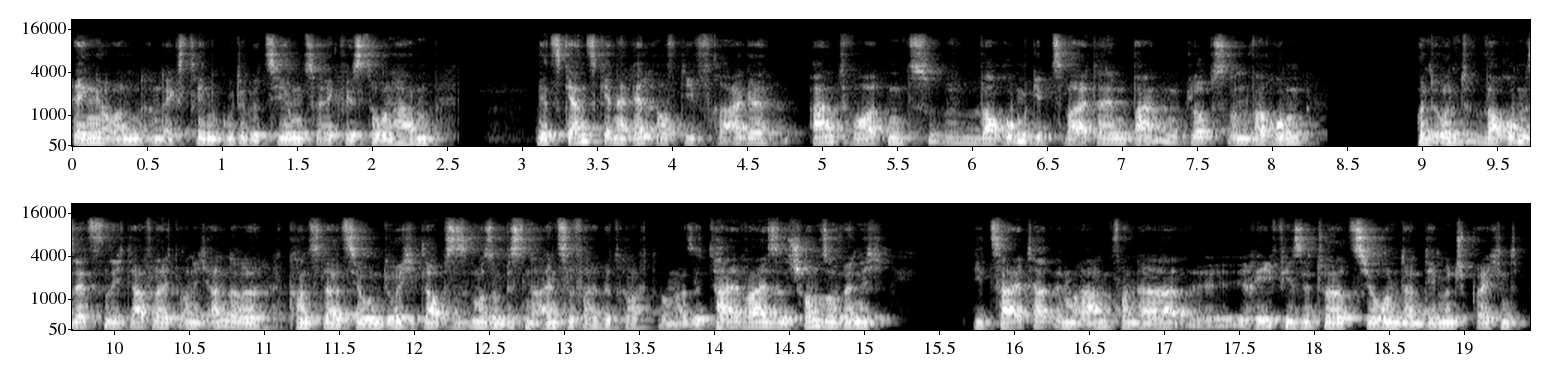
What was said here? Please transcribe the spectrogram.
enge und eine extrem gute Beziehung zu Equistone haben. Jetzt ganz generell auf die Frage antwortend, warum gibt es weiterhin Bankenclubs und warum und, und warum setzen sich da vielleicht auch nicht andere Konstellationen durch? Ich glaube, es ist immer so ein bisschen eine Einzelfallbetrachtung. Also teilweise ist schon so, wenn ich die Zeit habe im Rahmen von der Refi-Situation, dann dementsprechend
